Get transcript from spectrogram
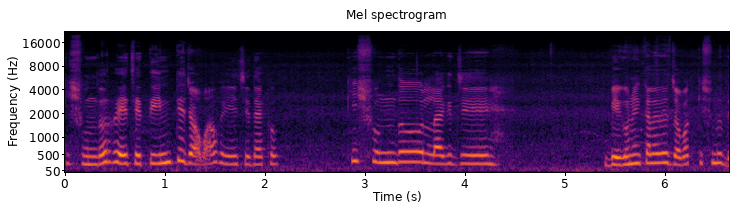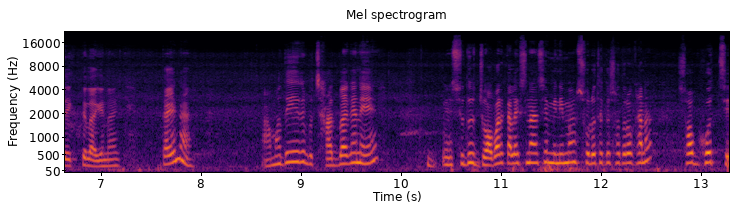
কি সুন্দর হয়েছে, তিনটে জবা হয়েছে, দেখো। কি সুন্দর লাগছে। বেগুনি কালারের জবা কি সুন্দর দেখতে লাগে না, তাই না? আমাদের ছাদ বাগানে শুধু জবার কালেকশন আছে মিনিমাম ষোলো থেকে সতেরোখানা সব হচ্ছে,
